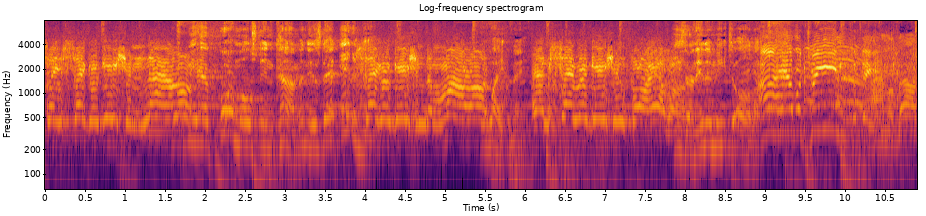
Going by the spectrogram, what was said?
say segregation now. What we have foremost in common is that enemy, Segregation tomorrow. the white man. And segregation forever. He's an enemy to all of us. I have a dream today. I'm about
